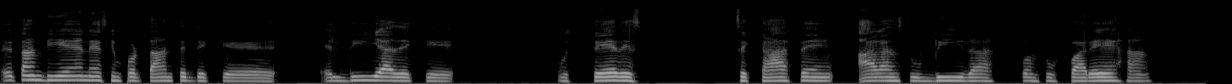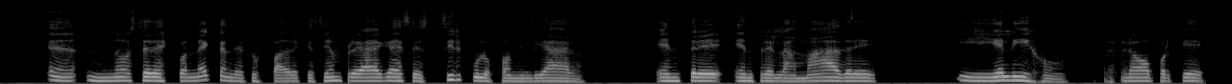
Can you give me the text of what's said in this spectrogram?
eh, también es importante de que el día de que ustedes se casen, hagan su vida con sus parejas, eh, no se desconecten de sus padres, que siempre haya ese círculo familiar entre, entre la madre y el hijo. No, porque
